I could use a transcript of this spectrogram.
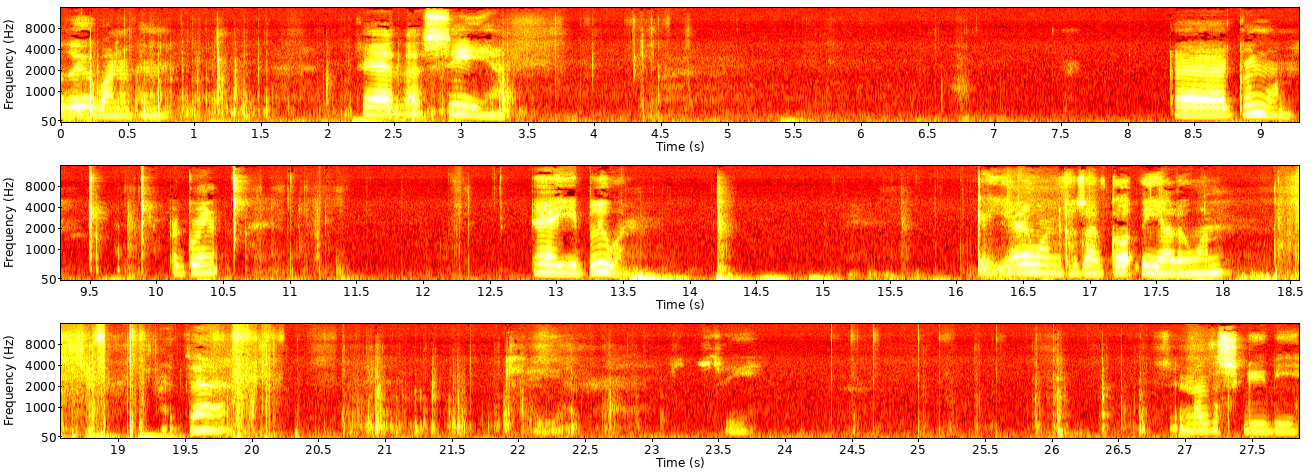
Blue one of him. Okay, let's see. Uh, green one. A green. Uh, your blue one. Okay, yellow one because I've got the yellow one. Right there. Okay, let's see. It's another Scooby.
